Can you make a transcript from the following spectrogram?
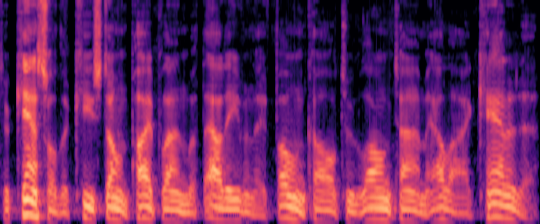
to cancel the Keystone Pipeline without even a phone call to longtime ally Canada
